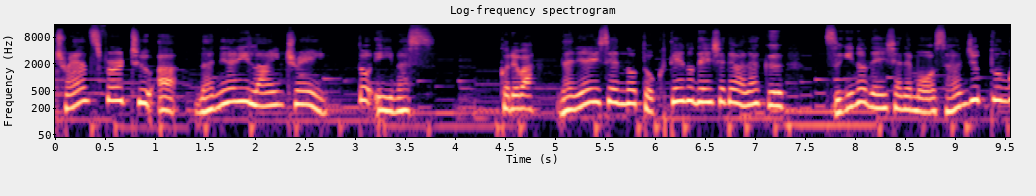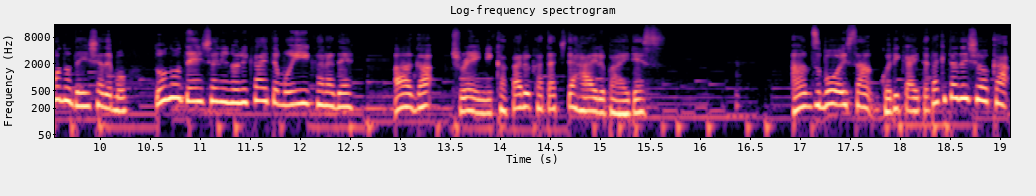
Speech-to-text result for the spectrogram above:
transfer to a 何々 line train と言います。これは何々線の特定の電車ではなく、次の電車でも30分後の電車でもどの電車に乗り換えてもいいからで、a が train にかかる形で入る場合です。アンズボーイさんご理解いただけたでしょうか？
